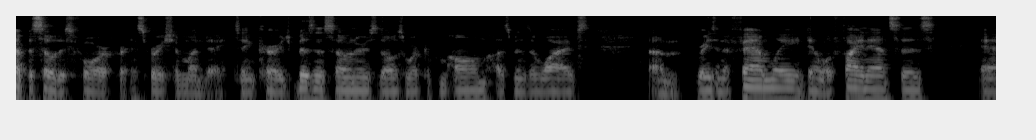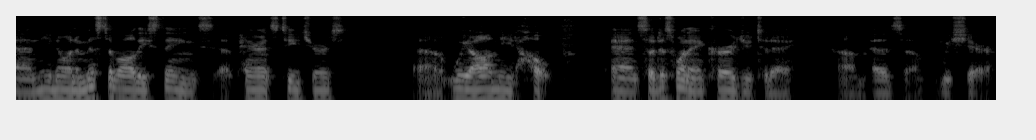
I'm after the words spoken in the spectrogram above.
episode is for for Inspiration Monday to encourage business owners, those working from home, husbands and wives, um, raising a family, dealing with finances, and you know, in the midst of all these things, uh, parents, teachers, uh, we all need hope. And so, just want to encourage you today um, as um, we share.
